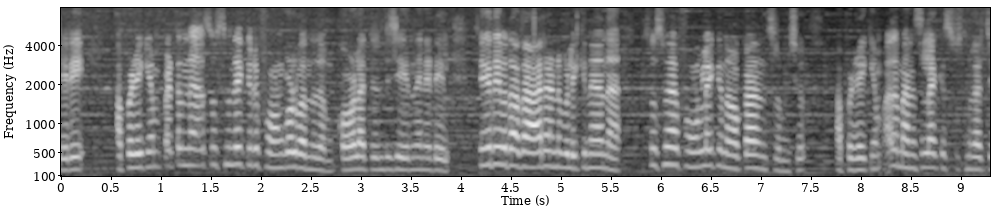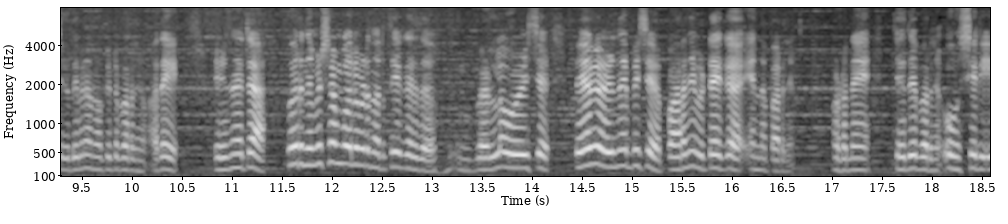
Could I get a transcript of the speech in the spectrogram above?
ശരി. അപ്പോഴേക്കും പെട്ടെന്ന് സുസ്മിതയ്ക്ക് ഒരു ഫോൺ കോൾ വന്നതും കോൾ അറ്റൻഡ് ചെയ്യുന്നതിനിടയിൽ ചെറിയവർ അത് ആരാണ് വിളിക്കുന്നതെന്ന് സുസ്മിത ഫോണിലേക്ക് നോക്കാൻ ശ്രമിച്ചു. അപ്പോഴേക്കും അത് മനസ്സിലാക്കി സുസ്മിത ജഗദീപിനെ നോക്കിയിട്ട് പറഞ്ഞു അതെ എഴുന്നേറ്റ ഒരു നിമിഷം പോലും ഇവിടെ നിർത്തിയേക്കരുത്. വെള്ളം ഒഴിച്ച് വേഗം എഴുന്നേപ്പിച്ച് പറഞ്ഞു വിട്ടേക്ക് എന്ന് പറഞ്ഞു. ഉടനെ ജഗദീപ് പറഞ്ഞു ഓ ശരി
